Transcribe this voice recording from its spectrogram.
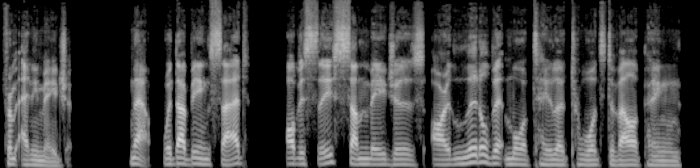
from any major. Now, with that being said, obviously some majors are a little bit more tailored towards developing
